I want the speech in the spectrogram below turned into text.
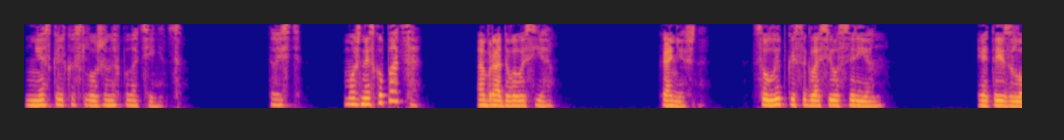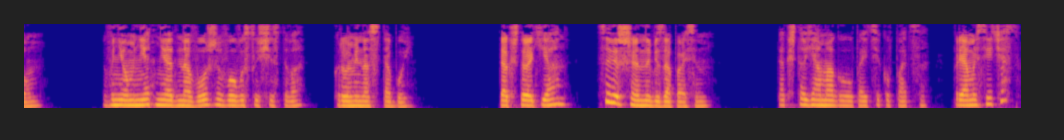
несколько сложенных полотенец. «То есть можно искупаться?» — обрадовалась я. «Конечно», — с улыбкой согласился Риан. «Это излом. В нем нет ни одного живого существа, кроме нас с тобой. Так что океан совершенно безопасен. Так что я могу пойти купаться прямо сейчас?»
